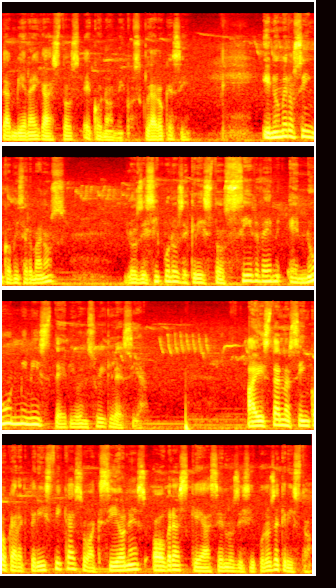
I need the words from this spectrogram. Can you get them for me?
También hay gastos económicos, claro que sí. Y número cinco, mis hermanos, los discípulos de Cristo sirven en un ministerio en su iglesia. Ahí están las cinco características o acciones, obras que hacen los discípulos de Cristo.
